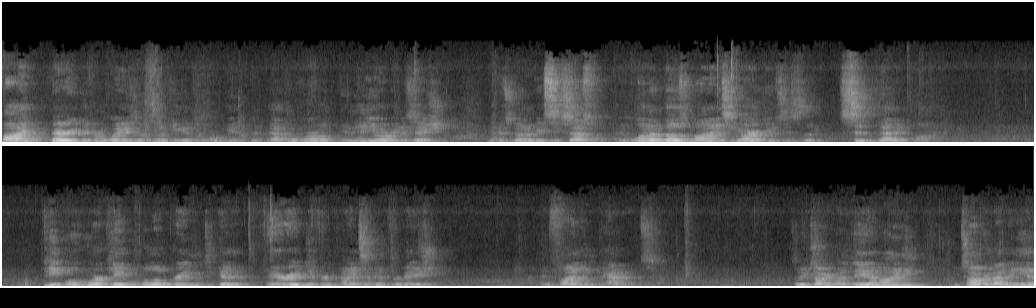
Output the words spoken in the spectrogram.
five very different ways of looking at the, at the world in any organization if it's going to be successful. And one of those minds, he argues, is the synthetic mind. People who are capable of bringing together very different kinds of information and finding patterns. So you talk about data mining, you talk about any uh,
